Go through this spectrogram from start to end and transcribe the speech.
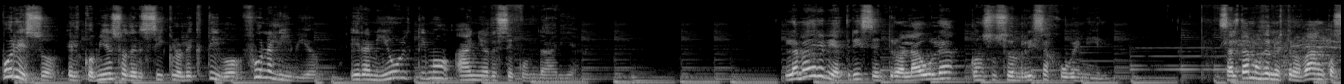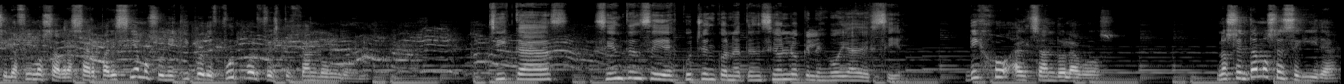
Por eso, el comienzo del ciclo lectivo fue un alivio. Era mi último año de secundaria. La madre Beatriz entró al aula con su sonrisa juvenil. Saltamos de nuestros bancos y la fuimos a abrazar. Parecíamos un equipo de fútbol festejando un gol. Chicas, siéntense y escuchen con atención lo que les voy a decir. Dijo alzando la voz. Nos sentamos enseguida.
